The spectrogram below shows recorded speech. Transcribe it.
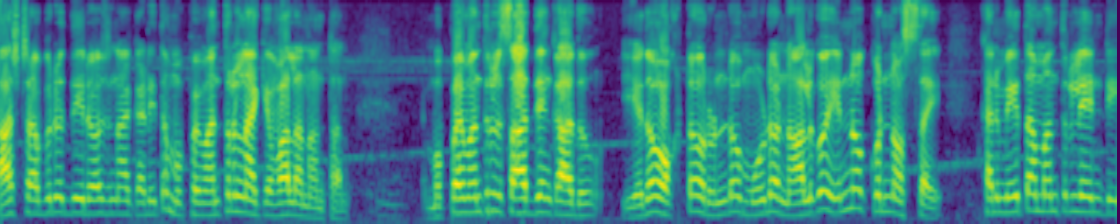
రాష్ట్ర అభివృద్ధి ఈరోజు నాకు అడిగితే ముప్పై మంత్రులు నాకు ఇవ్వాలని అంటాను. ముప్పై మంత్రులు సాధ్యం కాదు. ఏదో ఒకటో రెండో మూడో నాలుగో ఎన్నో కొన్ని వస్తాయి. కానీ మిగతా మంత్రులు ఏంటి?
